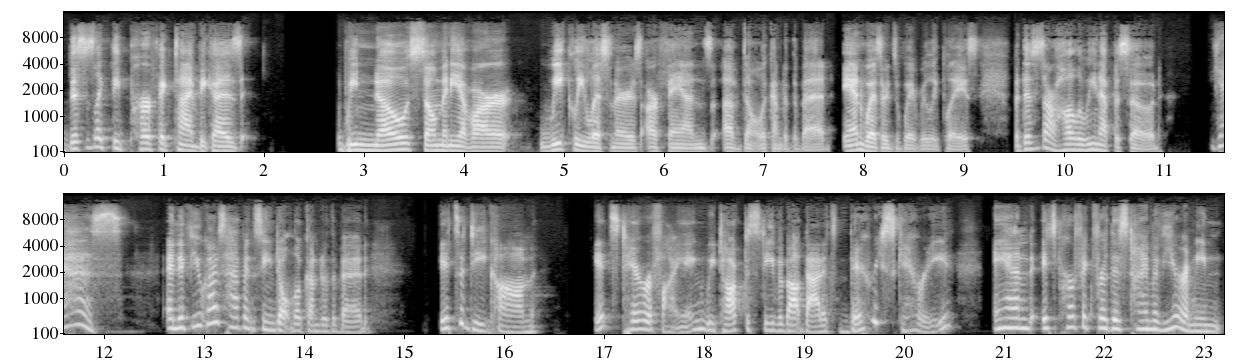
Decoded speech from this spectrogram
this is like the perfect time because we know so many of our weekly listeners are fans of don't look under the bed and wizards of waverly place but this is our halloween episode Yes. And if you guys haven't seen Don't Look Under the Bed, it's a DCOM. It's terrifying. We talked to Steve about that. It's very scary and it's perfect for this time of year. I mean,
